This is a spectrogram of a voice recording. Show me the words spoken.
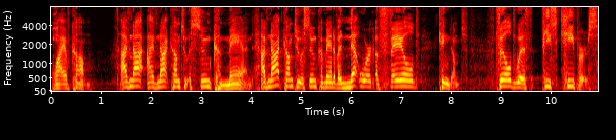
why I've come. I've not, I've not come to assume command. I've not come to assume command of a network of failed kingdoms filled with peacekeepers,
